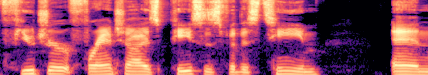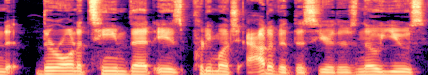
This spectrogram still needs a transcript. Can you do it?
future franchise pieces for this team, and they're on a team that is pretty much out of it this year. There's no use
